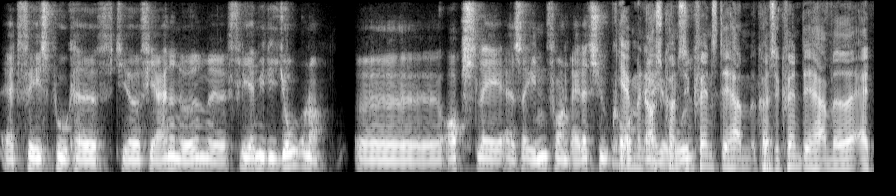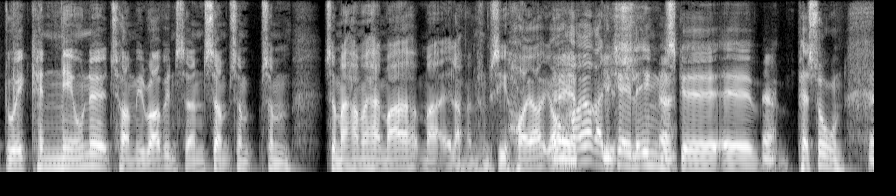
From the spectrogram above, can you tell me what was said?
at Facebook havde, de havde fjernet noget med flere millioner øh, opslag, altså inden for en relativt kort Ja, men også konsekvent det, her, konsekvent det her med, at du ikke kan nævne Tommy Robinson som, som, som som er ham er meget, meget, eller hvad man skal sige, højere, jo, ja, ja, højere radikale engelske øh, ja. person, ja.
